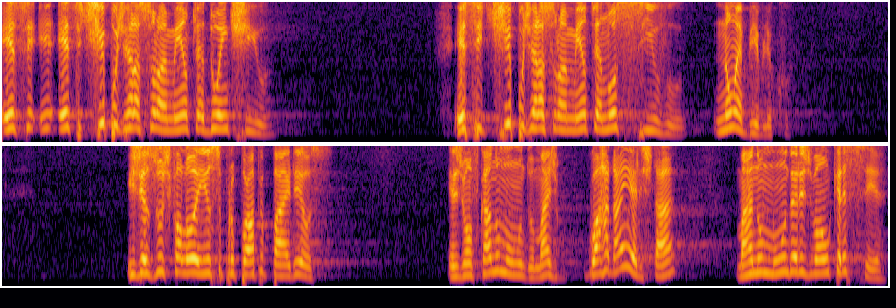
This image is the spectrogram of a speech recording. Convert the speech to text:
esse, esse tipo de relacionamento é doentio. Esse tipo de relacionamento é nocivo. não é bíblico. E Jesus falou isso para o próprio Pai, Deus. Eles vão ficar no mundo, mas guardar eles, tá? Mas no mundo eles vão crescer.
